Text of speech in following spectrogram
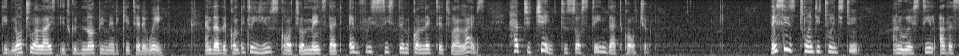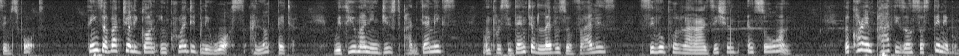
did not realize it could not be medicated away, and that the computer use culture meant that every system connected to our lives had to change to sustain that culture. This is 2022 and we're still at the same spot. Things have actually gone incredibly worse and not better, with human induced pandemics, unprecedented levels of violence, civil polarization, and so on. The current path is unsustainable.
